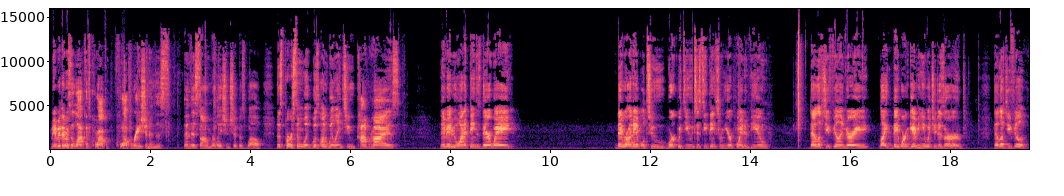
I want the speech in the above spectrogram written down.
Maybe there was a lack of co- cooperation in this in this um relationship as well. This person was, was unwilling to compromise. They maybe wanted things their way. They were unable to work with you to see things from your point of view. That left you feeling very like they weren't giving you what you deserved. That left you feel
